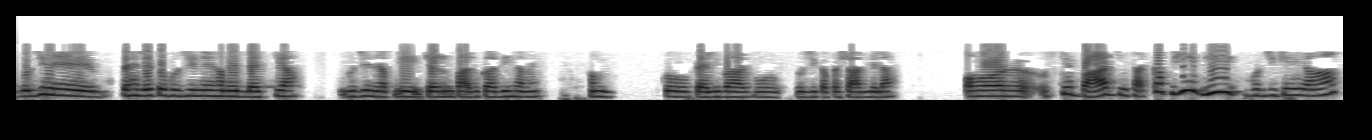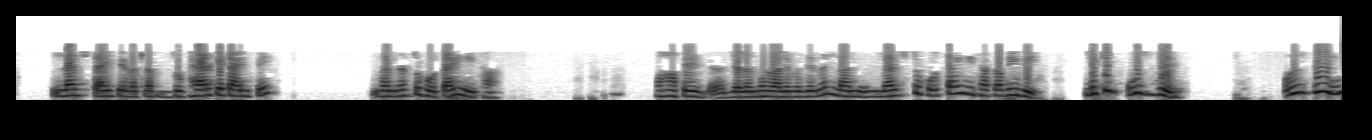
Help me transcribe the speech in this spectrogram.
गुरु जी ने पहले तो गुरु जी ने हमें ब्लेस किया। गुरु जी ने अपनी चरण पादुका दी हमें। हमको पहली बार वो गुरु जी का प्रसाद मिला। और उसके बाद जो था कभी भी गुरु जी के यहाँ लंच टाइम पे मतलब दोपहर के टाइम पे लंगर तो होता ही नहीं था। वहाँ पे जलंधर वाले मंदिर में लंच तो होता ही नहीं था कभी भी। लेकिन उस दिन उस दिन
